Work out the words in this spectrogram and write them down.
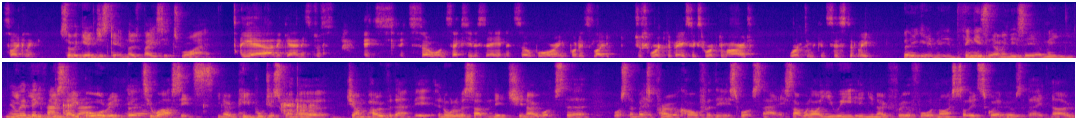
cycling. So again, just getting those basics right. Yeah, and again, it's just it's it's so unsexy to say it and it's so boring, but it's like just work the basics, work them hard, work them consistently. But the thing is, I mean, is I mean, Yeah, you, you, you say boring, but Yeah. to us, it's you know, people just want to jump over that bit, and all of a sudden, it's you know, what's the what's the best protocol for this? What's that? It's like, well, are you eating you know three or four nice solid square meals a day? No.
